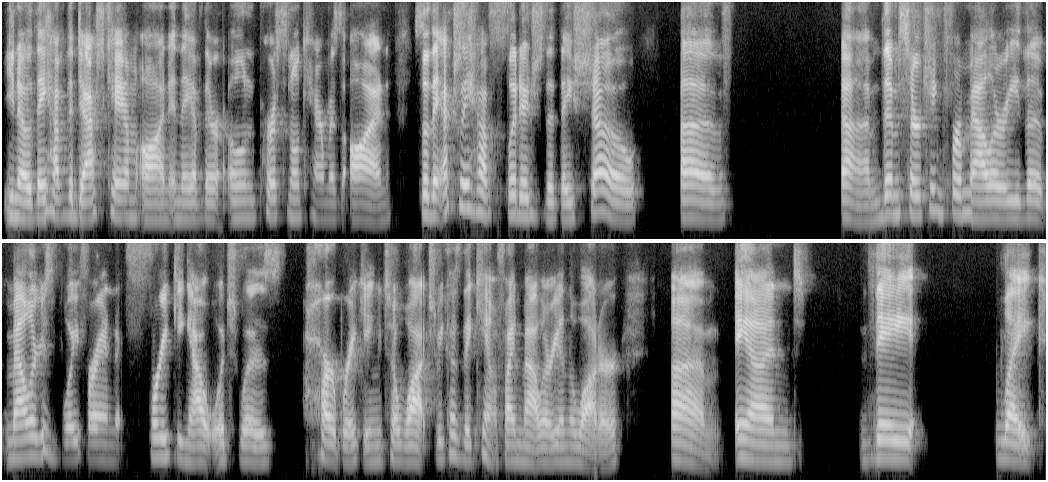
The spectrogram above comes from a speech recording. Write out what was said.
you know, they have the dash cam on and they have their own personal cameras on. So they actually have footage that they show of um, them searching for Mallory, the Mallory's boyfriend freaking out, which was heartbreaking to watch because they can't find Mallory in the water. Um, and they like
